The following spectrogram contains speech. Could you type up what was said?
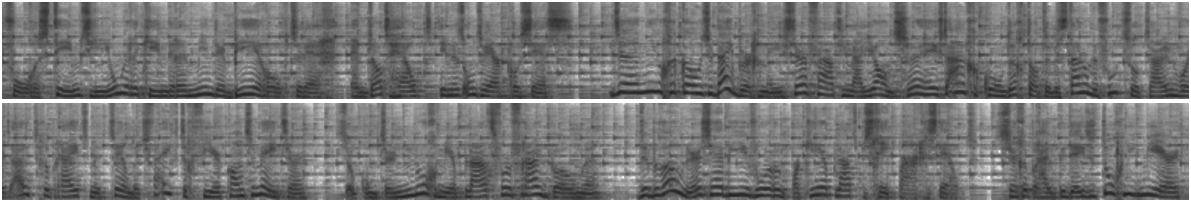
Volgens Tim zien jongere kinderen minder beren op de weg en dat helpt in het ontwerpproces. De nieuw gekozen wijkburgemeester Fatima Jansen heeft aangekondigd dat de bestaande voedseltuin wordt uitgebreid met 250 vierkante meter. Zo komt er nog meer plaats voor fruitbomen. De bewoners hebben hiervoor een parkeerplaats beschikbaar gesteld. Ze gebruiken deze toch niet meer.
